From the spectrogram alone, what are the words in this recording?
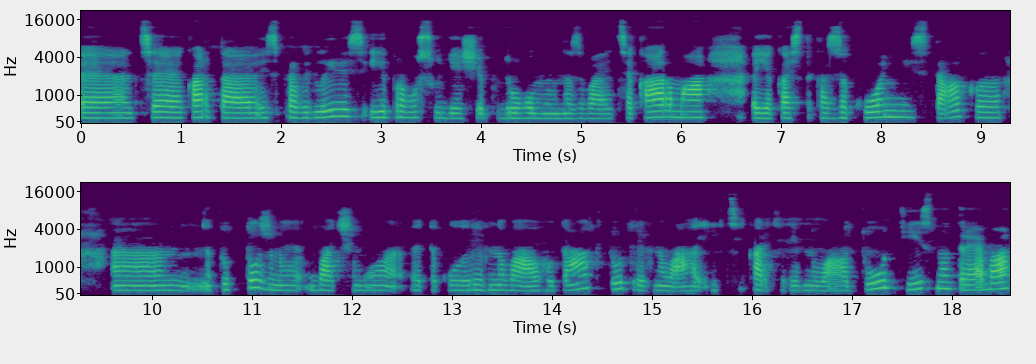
Е, Це карта і справедливість і правосуддя ще по-другому називається карма, якась така законність. так. Е, Ем, Тут теж ми бачимо таку рівновагу, так? Тут рівновага, і в цій карті рівновага. Тут дійсно треба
